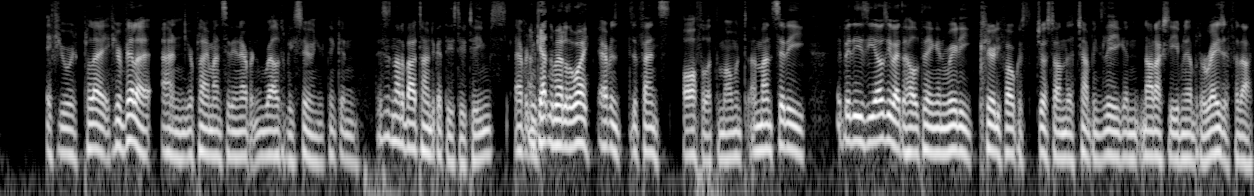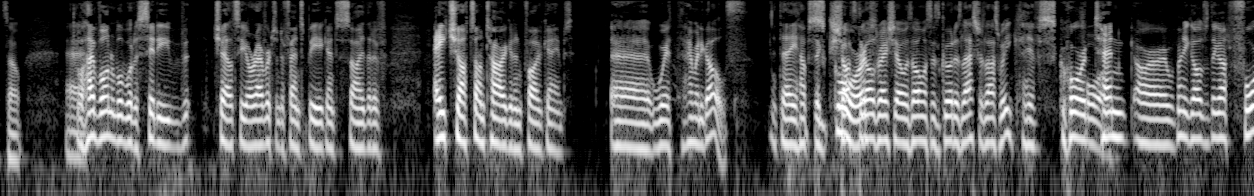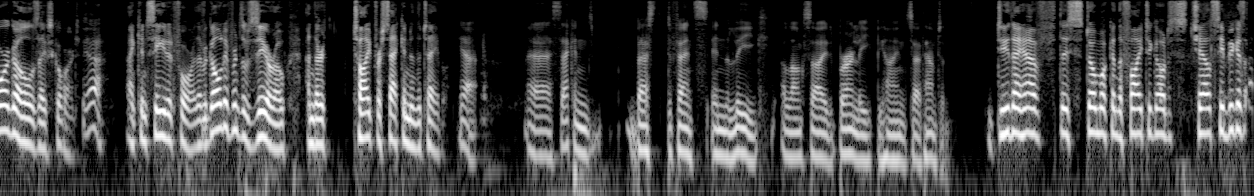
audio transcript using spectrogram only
if you were to play, if you're Villa and you're playing Man City and Everton relatively soon, you're thinking this is not a bad time to get these two teams. Everton And getting them out of the way. Everton's defence awful at the moment, and Man City a bit easy nosy about the whole thing and really clearly focused just on the Champions League and not actually even able to raise it for that. So, uh, well, how vulnerable would a City, v- Chelsea, or Everton defence be against a side that have eight shots on target in five games? uh, with how many goals? They have The shots to goals ratio is almost as good as Leicester's last week. They have scored Four. ten, or how many goals have they got? Four goals they've scored Yeah, and conceded four. They have a goal difference of zero, and they're tied for second in the table. yeah. Uh, second best defence in the league alongside Burnley behind Southampton. Do they have the stomach and the fight to go to Chelsea? Because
